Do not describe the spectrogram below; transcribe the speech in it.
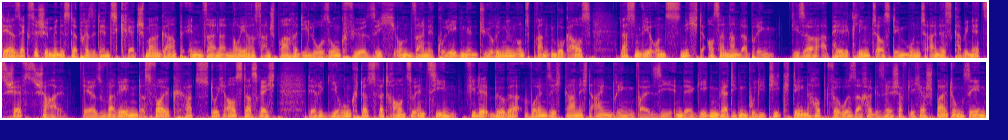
Der sächsische Ministerpräsident Kretschmer gab in seiner Neujahrsansprache die Losung für sich und seine Kollegen in Thüringen und Brandenburg aus, lassen wir uns nicht auseinanderbringen. Dieser Appell klingt aus dem Mund eines Kabinettschefs Schaal. Der Souverän, das Volk, hat durchaus das Recht, der Regierung das Vertrauen zu entziehen. Viele Bürger wollen sich gar nicht einbringen, weil sie in der gegenwärtigen Politik den Hauptverursacher gesellschaftlicher Spaltung sehen.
